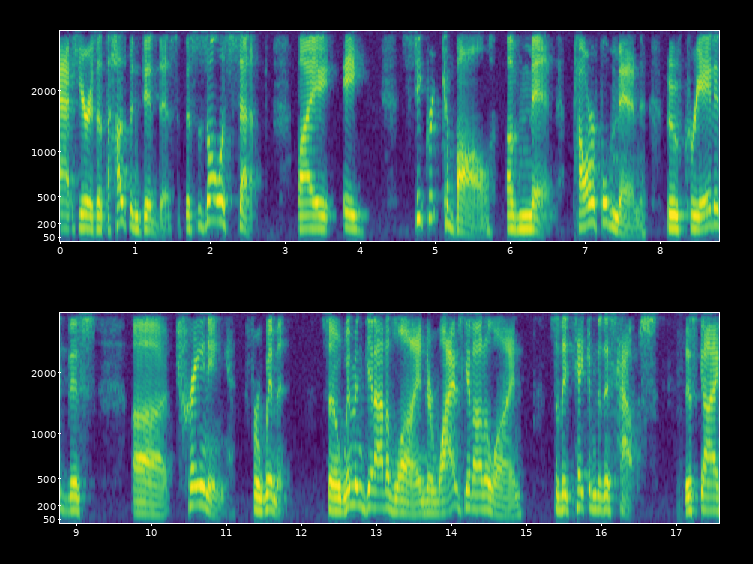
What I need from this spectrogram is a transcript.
at here is that the husband did this. This is all a setup by a secret cabal of men, powerful men who've created this uh, training for women. So women get out of line, their wives get out of line, so they take them to this house. This guy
